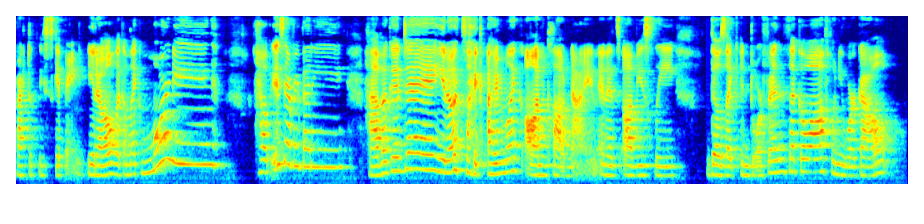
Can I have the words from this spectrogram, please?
practically skipping, you know? Like I'm like, morning. How is everybody? Have a good day. You know, it's like I'm like on cloud nine. And it's obviously those like endorphins that go off when you work out.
